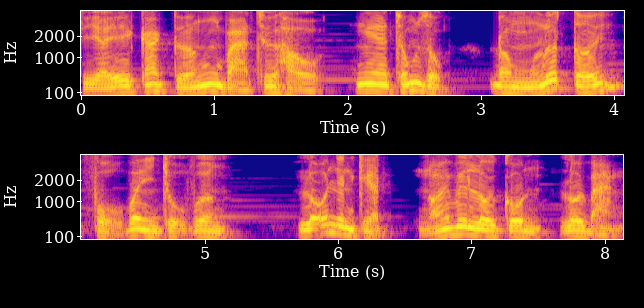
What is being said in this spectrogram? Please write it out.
Khi ấy các tướng và chư hầu nghe trống dục, đồng lướt tới phủ vây trụ vương. Lỗ Nhân Kiệt nói với lôi côn, lôi bảng.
